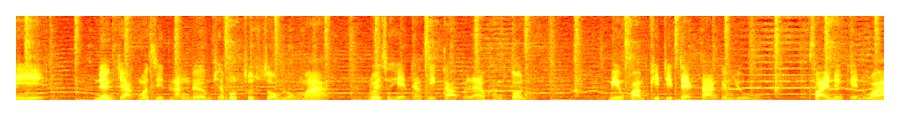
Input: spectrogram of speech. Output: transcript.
นี้ เนื่องจากมัสยิดหลังเดิมชำรุดทรุดโทรมลงมาก ด้วยสาเหตุดังที่กล่าวไปแล้วข้างต้น มีความคิดที่แตกต่างกันอยู่ ฝ่ายหนึ่งเห็นว่า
